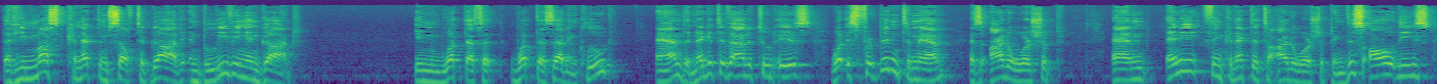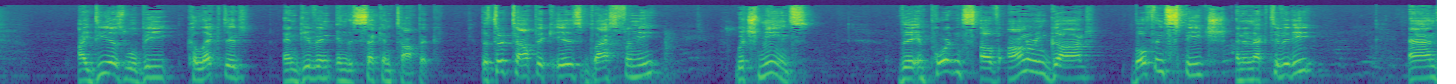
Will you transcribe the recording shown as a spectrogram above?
That he must connect himself to God and believing in God. In what does it, what does that include? And the negative attitude is what is forbidden to man as idol worship and anything connected to idol worshiping. This all these ideas will be collected and given in the second topic. The third topic is blasphemy, which means the importance of honoring God both in speech and in activity, and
